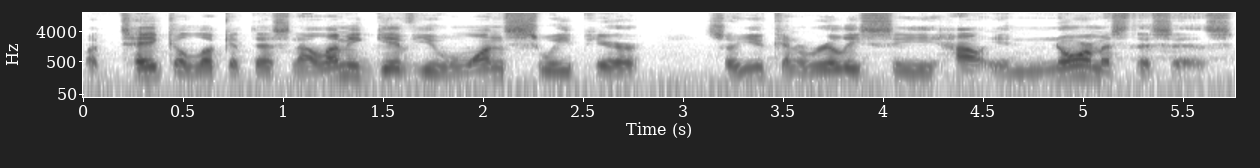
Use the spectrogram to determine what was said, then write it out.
But take a look at this. Now, let me give you one sweep here so you can really see how enormous this is.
